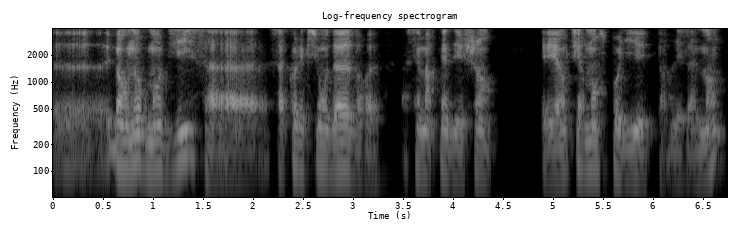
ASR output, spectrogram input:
en Normandie, sa, collection d'œuvres à Saint-Martin-des-Champs est entièrement spoliée par les Allemands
